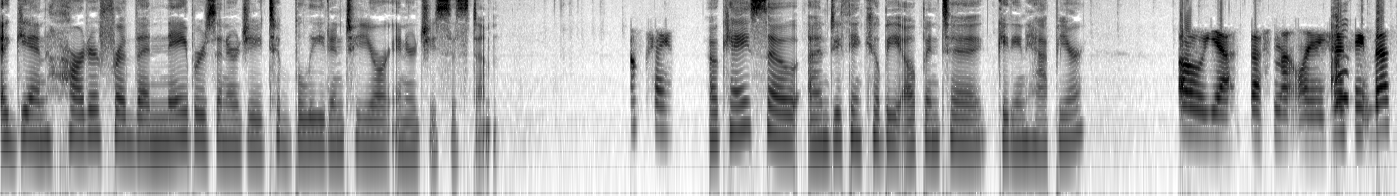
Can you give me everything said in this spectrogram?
again, harder for the neighbor's energy to bleed into your energy system. Okay. Okay. So um, do you think he'll be open to getting happier? Oh yes, definitely. I think that's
